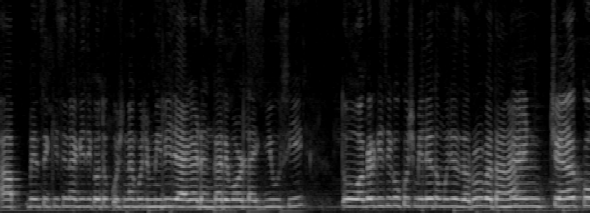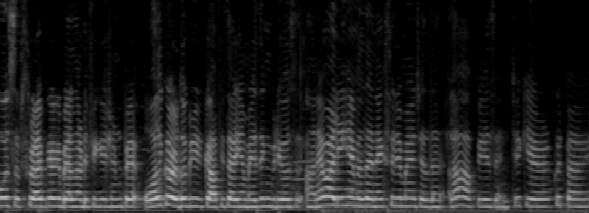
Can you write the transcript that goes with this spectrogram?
आप में से किसी ना किसी को तो कुछ ना कुछ मिल ही जाएगा। ढंग का रिवॉर्ड लाइक यू सी तो अगर किसी को कुछ मिले तो मुझे ज़रूर बताना। एंड चैनल को सब्सक्राइब करके बेल नोटिफिकेशन पे ऑल कर दो क्योंकि काफ़ी सारी अमेजिंग वीडियोस आने वाली हैं। मिलते हैं नेक्स्ट वीडियो में। हैं अल्लाह हाफिज़ and take care good bye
